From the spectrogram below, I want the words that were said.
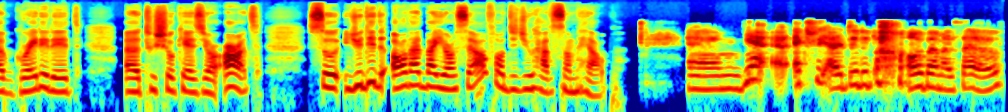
upgraded it uh, to showcase your art. So you did all that by yourself, or did you have some help? Um, yeah, actually, I did it all by myself.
